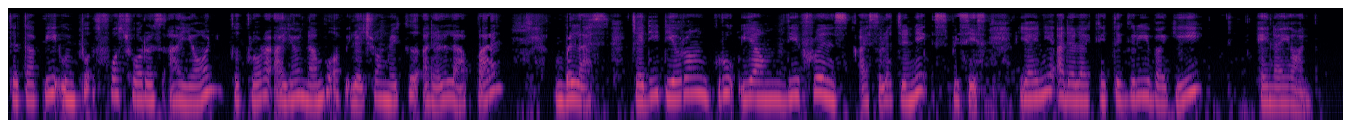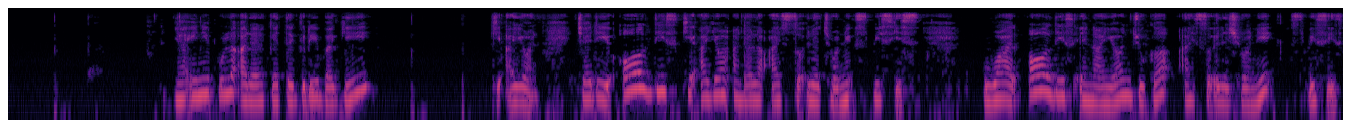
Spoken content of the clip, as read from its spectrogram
Tetapi untuk phosphorus ion ke chloride ion, number of electron mereka adalah 18. Jadi, dia orang group yang difference isoelectronic species. Yang ini adalah kategori bagi anion. Yang ini pula adalah kategori bagi K-ion. Jadi, all these K-ion adalah isoelectronic species while all these anion juga isoelectronic species.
